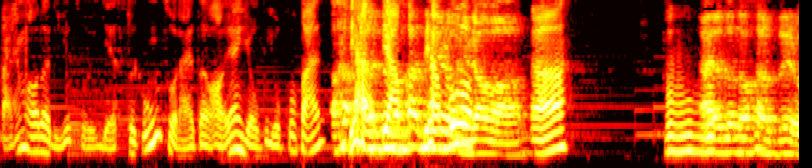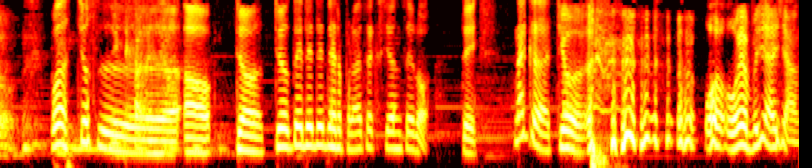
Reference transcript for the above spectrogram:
白毛的女主也是公主来着，好像有有不翻两两两部你知道吗？啊？不不不 Zero，不是，就是你看了一下呃，就就对对对对，Projection Zero，对，那个就 我我也不想想，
